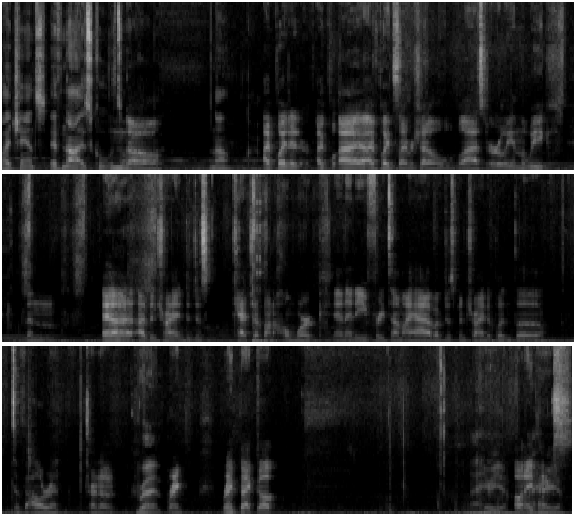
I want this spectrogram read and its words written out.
by chance? If not, it's cool. It's no. No. Okay. I played it. I, pl- I I played Cyber Shadow last early in the week. Then uh, I've been trying to just catch up on homework and any free time I have. I've just been trying to put the into Valorant, trying to Right. rank rank back up I hear you. on I hear Apex.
